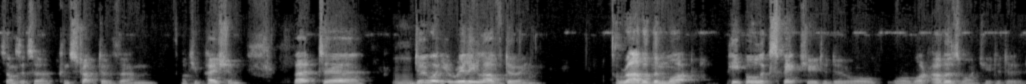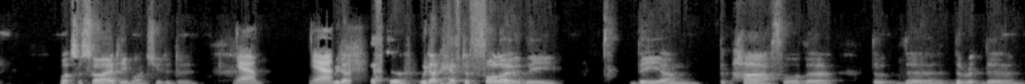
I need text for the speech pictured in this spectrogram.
as long as it's a constructive um, occupation. But uh, Mhm. do what you really love doing, rather than what people expect you to do or or what others want you to do, what society wants you to do. Yeah. Yeah. We don't have to. We don't have to follow the the um, the path or the the the the the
